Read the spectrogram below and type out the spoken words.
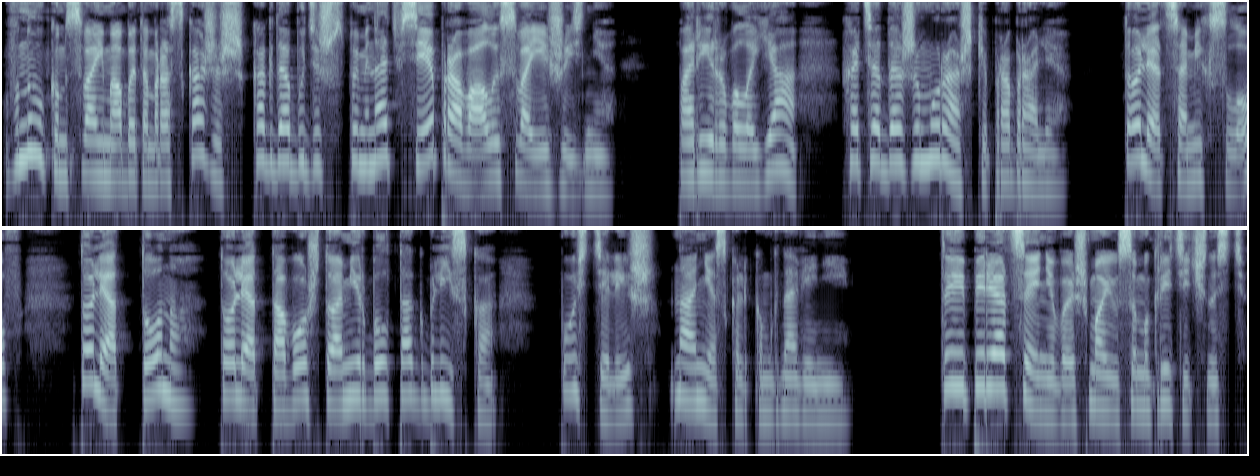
внукам своим об этом расскажешь, когда будешь вспоминать все провалы своей жизни», — парировала я, хотя даже мурашки пробрали. То ли от самих слов, то ли от тона, то ли от того, что Амир был так близко, пусть и лишь на несколько мгновений. «Ты переоцениваешь мою самокритичность».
